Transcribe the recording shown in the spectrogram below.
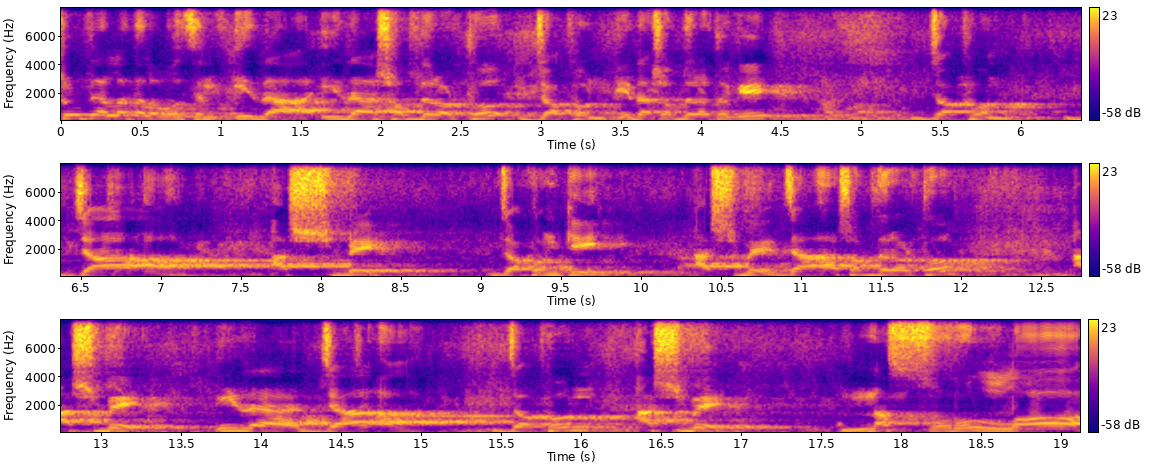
শুরুতে আল্লাহ তালা বলছেন, ইদা ইদা শব্দের অর্থ যখন। ইদা শব্দের অর্থ কি? যখন। যা আ আসবে। যখন কি? আসবে। যা আ শব্দের অর্থ আসবে। ইদা যা আ যখন আসবে। নাসরুল্লাহ,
